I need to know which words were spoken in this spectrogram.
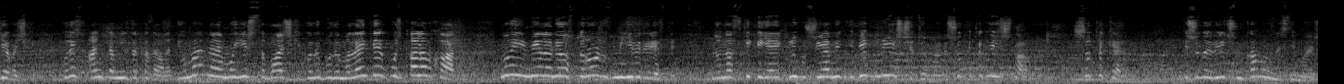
Дівчатки, колись Анька мені заказала. І у мене мої ж собачки, коли були маленькі, я їх пускала в хату. Ну і мали неосторожність мені відрізти. Ну наскільки я їх люблю, що я не іди ближче до мене. Що ти так вийшла? Що таке? Ти що на камеру не знімаєш?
